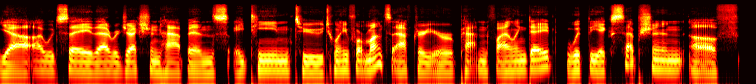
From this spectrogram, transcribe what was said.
Yeah, I would say that rejection happens 18 to 24 months after your patent filing date, with the exception of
